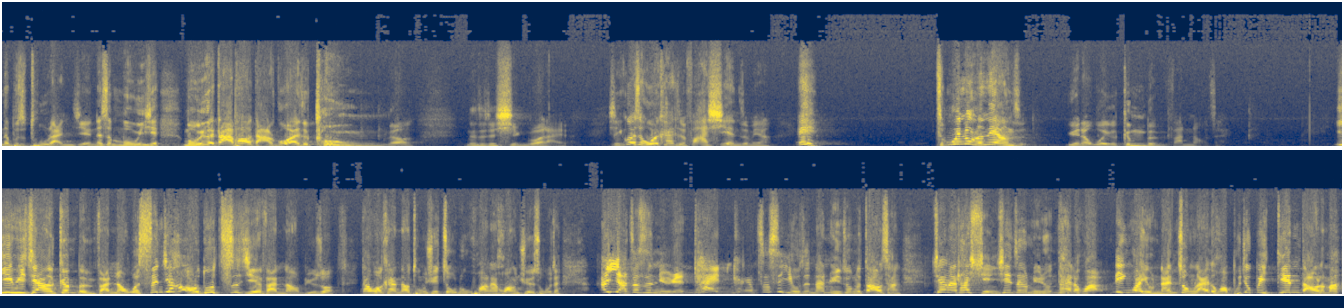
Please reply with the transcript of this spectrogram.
那不是突然间，那是某一些某一个大炮打过来就空，然后那时就醒过来了。醒过来之后，我会开始发现怎么样？哎，怎么会弄成那样子？原来我有个根本烦恼在。抑郁这样的根本烦恼，我身间好多枝节烦恼。比如说，当我看到同学走路晃来晃去的时候，我在，哎呀，这是女人态！你看看，这是有着男女众的道场。将来他显现这个女人态的话，另外有男众来的话，不就被颠倒了吗？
